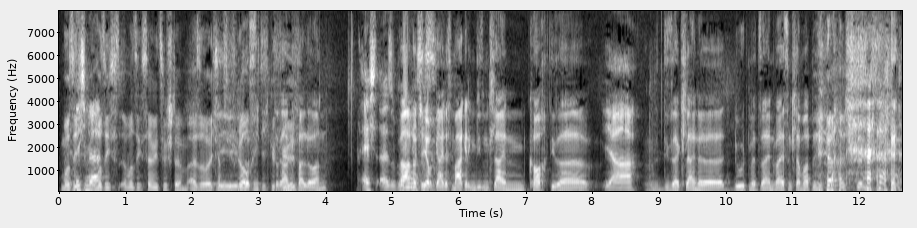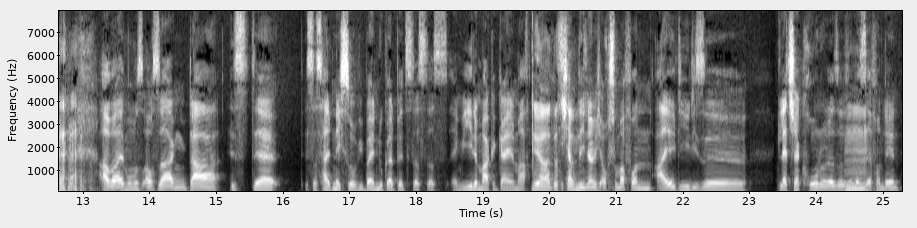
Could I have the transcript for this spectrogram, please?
Muss Nicht ich, mehr? muss ich, muss ich Sammy zustimmen. Also ich habe sie früher auch richtig dran gefühlt. verloren. Echt? Also War natürlich auch geiles Marketing, diesen kleinen Koch, dieser, es- Ja, dieser kleine Dude mit seinen weißen Klamotten. Ja, stimmt. aber man muss auch sagen, da ist der ist das halt nicht so wie bei Nougat Bits, dass das irgendwie jede Marke geil macht. Ja, das Ich habe die nämlich auch schon mal von Aldi, diese Gletscherkrone oder so, so Mhm. das ist ja von denen.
